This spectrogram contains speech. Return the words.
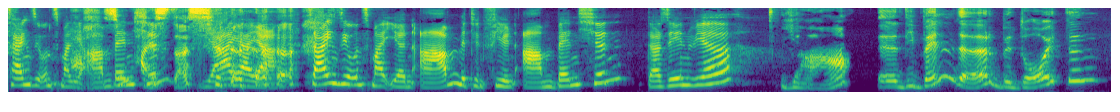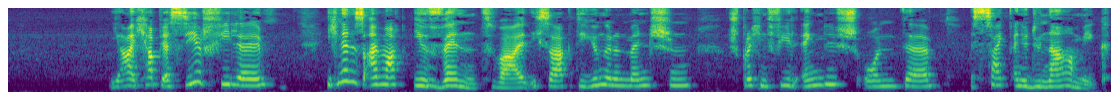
Zeigen Sie uns mal Ihr Ach, Armbändchen. So heißt das. Ja, ja, ja. Zeigen Sie uns mal Ihren Arm mit den vielen Armbändchen. Da sehen wir. Ja, äh, die Bänder bedeuten, ja, ich habe ja sehr viele, ich nenne es einmal Event, weil ich sage, die jüngeren Menschen sprechen viel Englisch und äh, es zeigt eine Dynamik.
